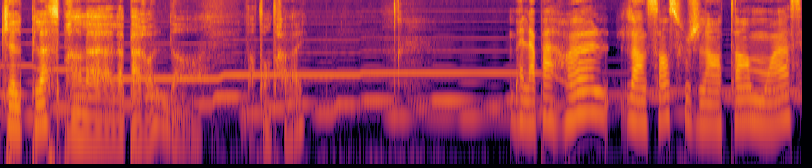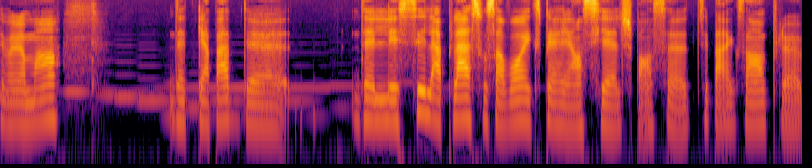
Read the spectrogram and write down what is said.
Quelle place prend la, parole dans, ton travail? Ben, la parole, dans le sens où je l'entends, moi, c'est vraiment d'être capable de, laisser la place au savoir expérientiel, je pense. Euh, tu sais, par exemple, euh,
